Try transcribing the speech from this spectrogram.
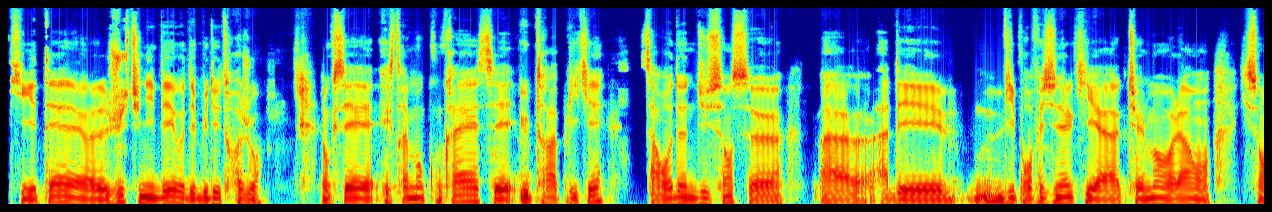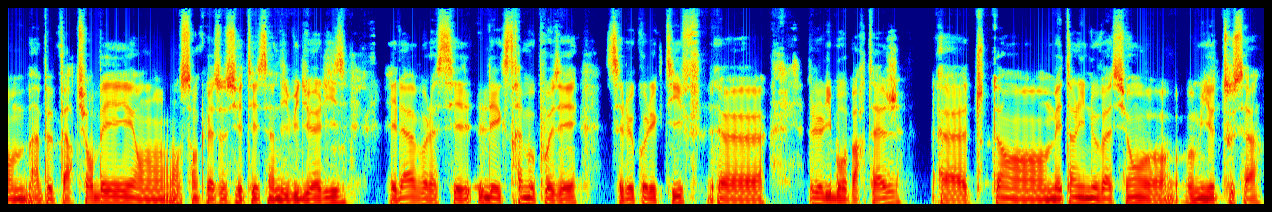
qui était euh, juste une idée au début des trois jours. Donc c'est extrêmement concret, c'est ultra appliqué, ça redonne du sens euh, à, des vies professionnelles qui actuellement voilà, qui sont un peu perturbées. On, on sent que la société s'individualise. Et là, voilà, c'est l'extrême opposé. C'est le collectif, euh, le libre partage, euh, tout en mettant l'innovation au, milieu de tout ça.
